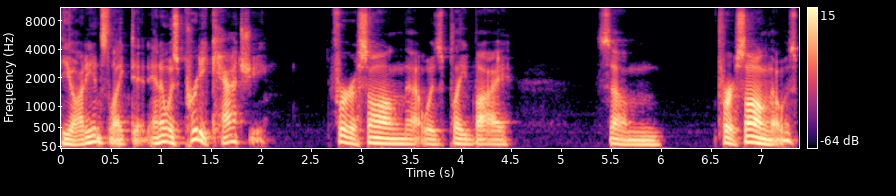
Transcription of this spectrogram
The audience liked it, and it was pretty catchy for a song that was played by some for a song that was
